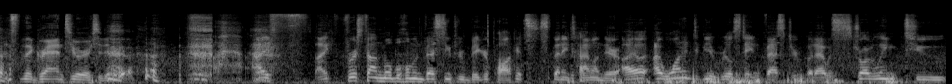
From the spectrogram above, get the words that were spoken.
It's the grand tour today. I, I first found mobile home investing through Bigger Pockets, spending time on there. I, I wanted to be a real estate investor, but I was struggling to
